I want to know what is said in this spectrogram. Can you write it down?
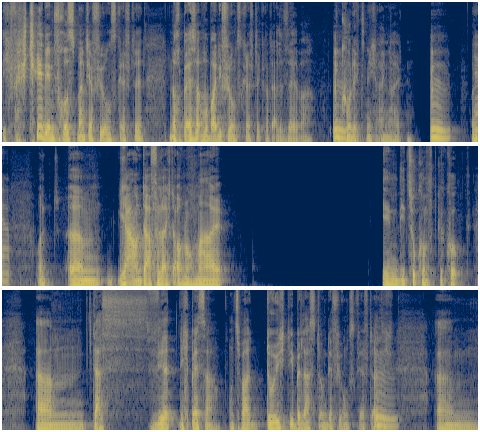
ich verstehe den Frust mancher Führungskräfte noch besser, wobei die Führungskräfte gerade alle selber den Kodex nicht einhalten. Mhm. Und- Ja. Und ähm, ja, und da vielleicht auch noch mal in die Zukunft geguckt. Ähm, wird nicht besser. Und zwar durch die Belastung der Führungskräfte. Also ich, ähm,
